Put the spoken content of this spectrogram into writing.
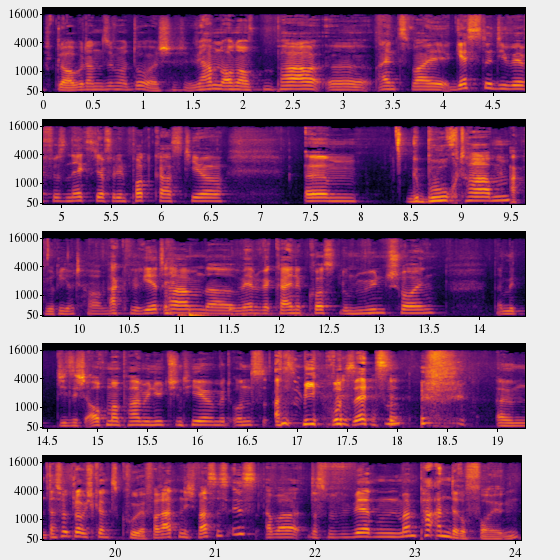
Ich glaube, dann sind wir durch. Wir haben auch noch ein paar, äh, ein, zwei Gäste, die wir fürs nächste Jahr für den Podcast hier ähm, gebucht haben, Akquiriert haben. akquiriert haben. Da werden wir keine Kosten und Mühen scheuen, damit die sich auch mal ein paar Minütchen hier mit uns ans Mikro setzen. ähm, das wird, glaube ich, ganz cool. Wir verraten nicht, was es ist, aber das werden mal ein paar andere Folgen.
